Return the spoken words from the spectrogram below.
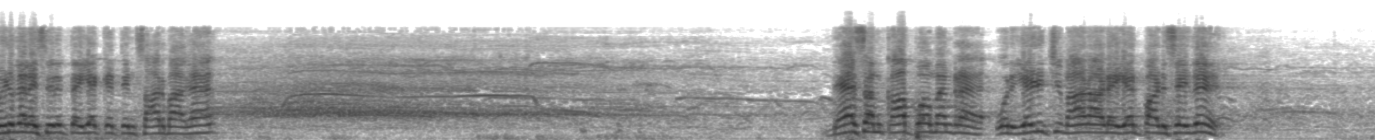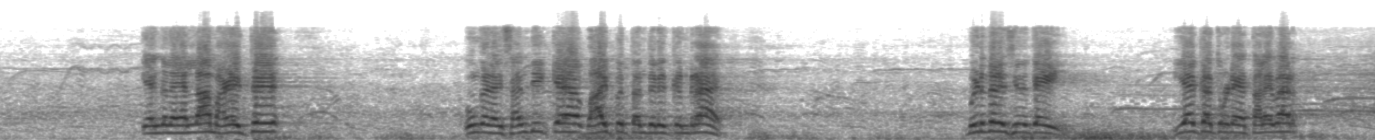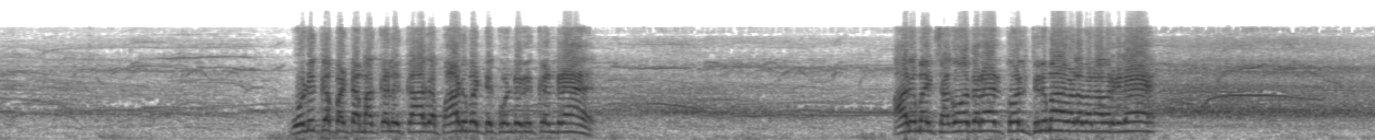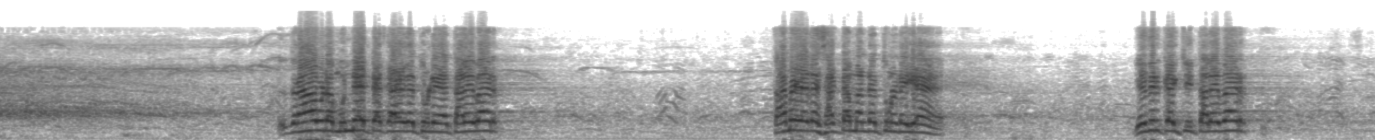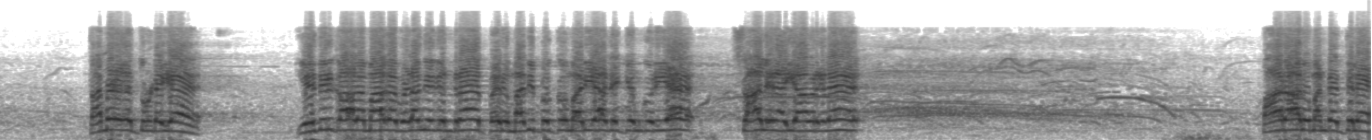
விடுதலை சிறுத்தை இயக்கத்தின் சார்பாக தேசம் காப்போம் என்ற ஒரு எழுச்சி மாநாடை ஏற்பாடு செய்து எங்களை எல்லாம் அழைத்து உங்களை சந்திக்க வாய்ப்பு தந்திருக்கின்ற விடுதலை சிறுத்தை இயக்கத்துடைய தலைவர் ஒடுக்கப்பட்ட மக்களுக்காக பாடுபட்டுக் கொண்டிருக்கின்ற அருமை சகோதரர் தொல் திருமாவளவன் அவர்களே திராவிட முன்னேற்ற கழகத்துடைய தலைவர் தமிழக சட்டமன்றத்தினுடைய எதிர்க்கட்சி தலைவர் தமிழகத்துடைய எதிர்காலமாக விளங்குகின்ற பெரும் மதிப்புக்கும் மரியாதைக்கும் கூறிய ஸ்டாலின் ஐயா அவர்களே பாராளுமன்றத்தில்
